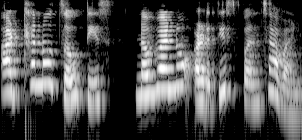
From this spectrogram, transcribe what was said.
अठ्ठ्याण्णव चौतीस नव्याण्णव अडतीस पंचावन्न.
